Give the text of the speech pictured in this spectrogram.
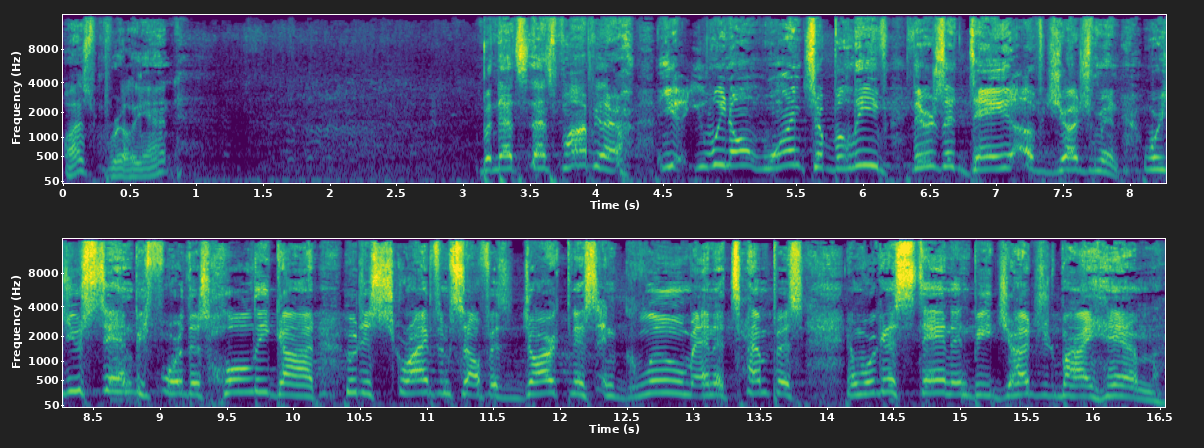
Oh, that's brilliant. But that's, that's popular. You, you, we don't want to believe there's a day of judgment where you stand before this holy God who describes himself as darkness and gloom and a tempest, and we're going to stand and be judged by him.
